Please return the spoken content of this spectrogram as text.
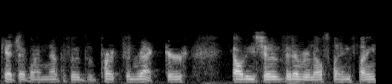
catch up on episodes of Parks and Rec or all these shows that everyone else finds funny.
